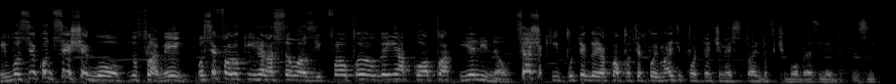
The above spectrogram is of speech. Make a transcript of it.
E você, quando você chegou no Flamengo, você falou que em relação ao Zico, falou, pô, eu ganhei a Copa e ele não. Você acha que por ter ganho a Copa você foi mais importante na história do futebol brasileiro do que o Zico?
